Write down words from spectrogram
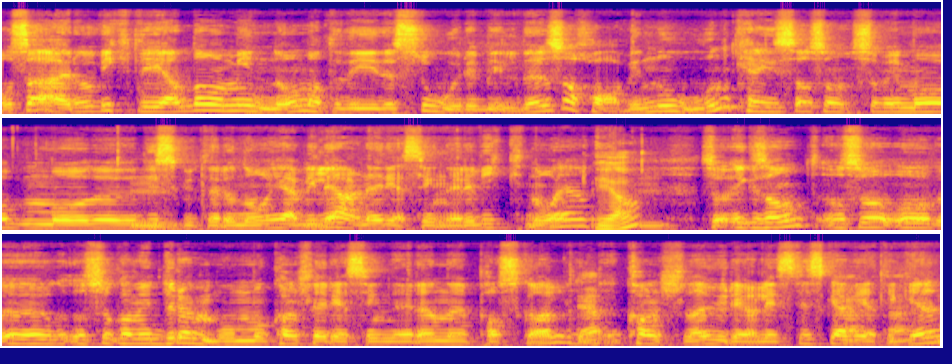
Og så er det jo viktig igjen da å minne om at i det store bildet så har vi noen case altså, som vi må, må diskutere nå. Jeg vil gjerne resignere Vik nå, jeg. Ja. Så, ikke sant? Og så, og, og så kan vi drømme om å kanskje resignere en Pascal. Kanskje det er urealistisk, jeg vet ikke.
